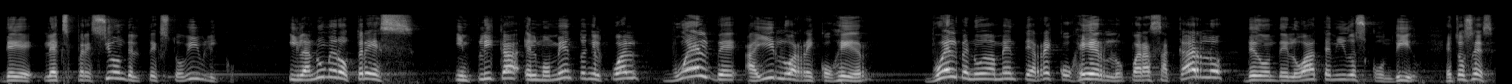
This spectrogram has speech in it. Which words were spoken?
de la expresión del texto bíblico. Y la número tres implica el momento en el cual vuelve a irlo a recoger, vuelve nuevamente a recogerlo para sacarlo de donde lo ha tenido escondido. Entonces,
